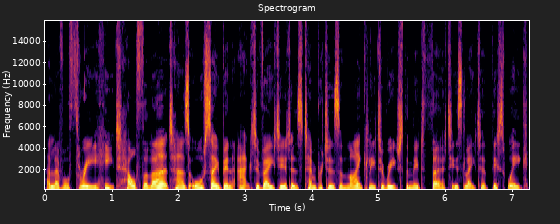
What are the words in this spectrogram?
A level 3 heat health alert has also been activated as temperatures are likely to reach the mid 30s later this week.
